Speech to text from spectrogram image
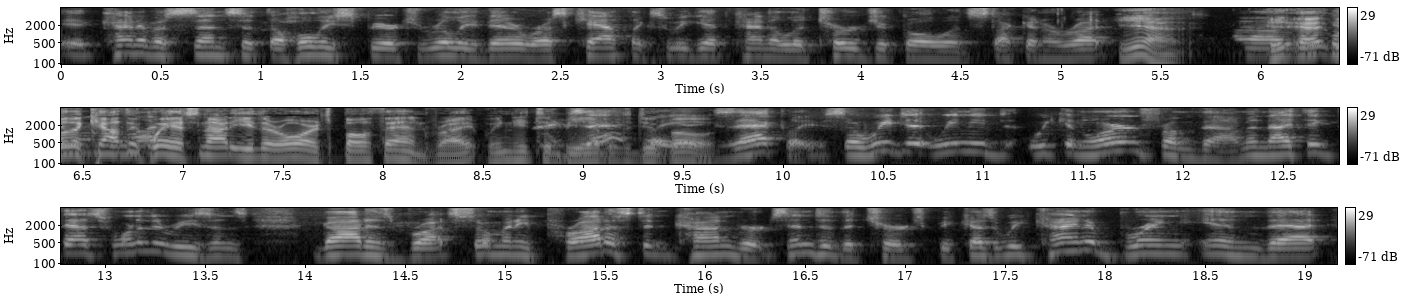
it kind of a sense that the Holy Spirit's really there. Where us Catholics, we get kind of liturgical and stuck in a rut. Yeah. Uh, it, well, the Catholic way, it's not either or; it's both end, right? We need to exactly, be able to do both. Exactly. So we did, we need we can learn from them, and I think that's one of the reasons God has brought so many Protestant converts into the church because we kind of bring in that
